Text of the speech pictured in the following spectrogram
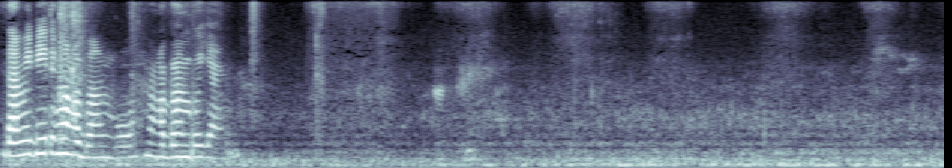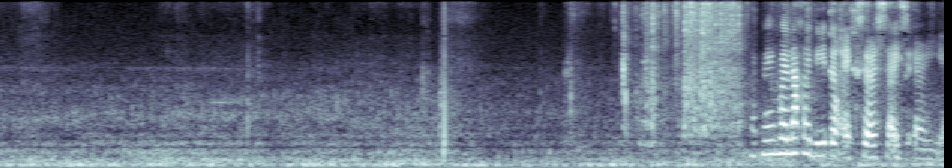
Dami dito mga bamboo. Mga bamboo yan. Malaki ditong exercise area.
